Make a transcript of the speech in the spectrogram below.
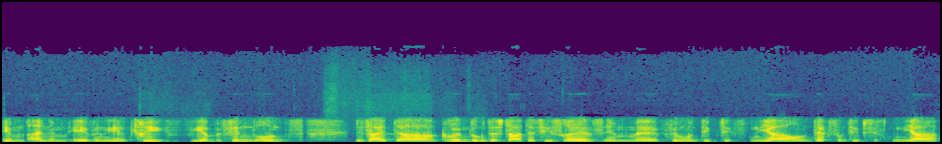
in einem ewigen Krieg. Wir befinden uns seit der Gründung des Staates Israels im 75. Äh, Jahr und 76. Jahr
